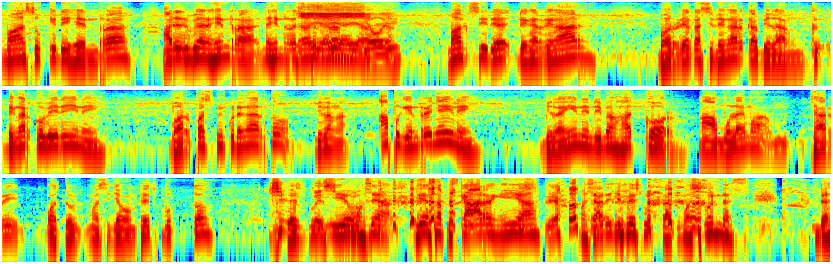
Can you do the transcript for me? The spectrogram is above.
masuk ke di Hendra. Ada di bilang Hendra. Nah Hendra Ya, Street ya, kan, ya, ya, yoi. ya. Maxi dia dengar-dengar baru dia kasih dengar kak bilang "Ke- dengar kok beda ini. Baru pas ku dengar tuh bilang apa genrenya ini? Bilang ini dia bilang hardcore. Ah mulai mah cari waktu masih zaman Facebook tuh. Facebook, iya maksudnya dia sampai sekarang iya. Ya. masih ada di Facebook tapi masih kundas udah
